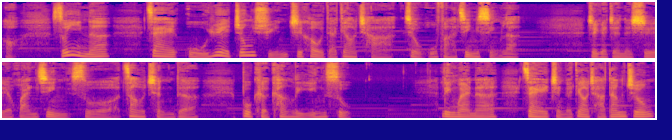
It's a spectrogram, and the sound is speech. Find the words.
哦，所以呢，在五月中旬之后的调查就无法进行了。这个真的是环境所造成的不可抗力因素。另外呢，在整个调查当中，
